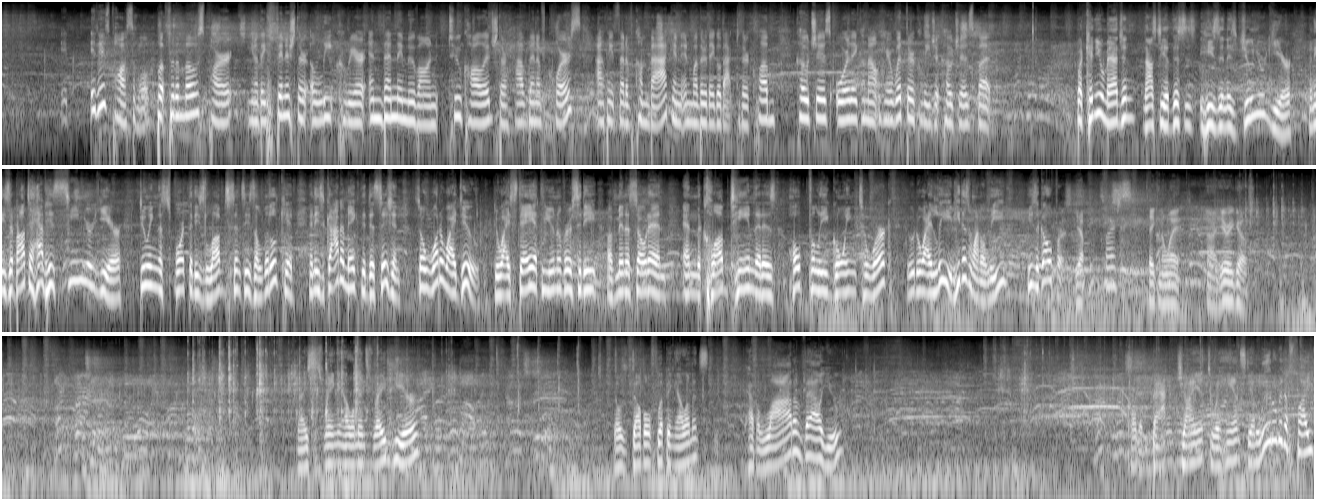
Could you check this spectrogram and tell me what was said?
it, is possible. But for the most part, you know, they finish their elite career and then they move on to college. There have been, of course, athletes that have come back, and, and whether they go back to their club coaches or they come out here with their collegiate coaches, but But can you imagine, Nastia, this is he's in his junior year and he's about to have his senior year doing the sport that he's loved since he's a little kid and he's got to make the decision. So what do I do? Do I stay at the University of Minnesota and, and the club team that is hopefully going to work? Or do I leave? He doesn't want to leave. He's a gopher. Yep, of course. taken away. All right, here he goes. Nice swing elements right here. Those double flipping elements have a lot of value. Called a back giant to a handstand. A little bit of fight.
